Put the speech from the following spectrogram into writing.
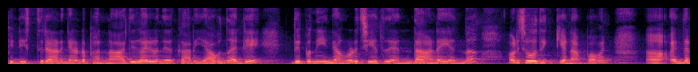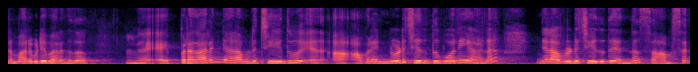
ഫിലിസ്തീനാണ് ഞങ്ങളുടെ ഭരണാധികാരികൾ നിനക്ക് അറിയാവുന്നതല്ലേ? ഇതിപ്പോൾ നീ ഞങ്ങളോട് ചെയ്തത് എന്താണ്? എന്ന് അവർ ചോദിക്കുകയാണ്. അപ്പോൾ അവൻ എന്താണ് മറുപടി പറയുന്നത്? എപ്രകാരം ഞാൻ അവരോട് ചെയ്തു അവൻ എന്നോട് ചെയ്തതുപോലെയാണ് ഞാൻ അവരോട് ചെയ്തത് എന്ന് സാംസൺ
